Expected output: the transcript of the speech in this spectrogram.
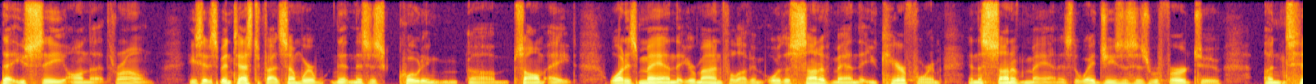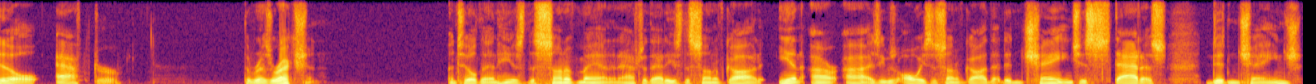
that you see on that throne. He said, It's been testified somewhere, and this is quoting um, Psalm 8 What is man that you're mindful of him, or the Son of Man that you care for him? And the Son of Man is the way Jesus is referred to until after the resurrection. Until then, he is the Son of Man. And after that, he's the Son of God in our eyes. He was always the Son of God. That didn't change. His status didn't change.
